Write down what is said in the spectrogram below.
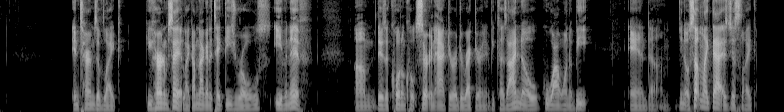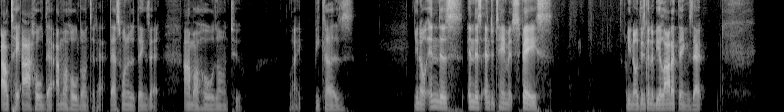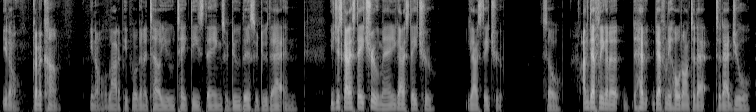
in terms of like you heard him say it like I'm not going to take these roles even if um, there's a quote unquote certain actor or director in it because I know who I want to be. And um, you know, something like that is just like I'll take I hold that. I'm gonna hold on to that. That's one of the things that I'm gonna hold on to. Like because you know, in this in this entertainment space, you know, there's gonna be a lot of things that, you know, gonna come. You know, a lot of people are gonna tell you take these things or do this or do that and you just gotta stay true, man. You gotta stay true. You gotta stay true. So I'm definitely gonna have definitely hold on to that to that jewel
